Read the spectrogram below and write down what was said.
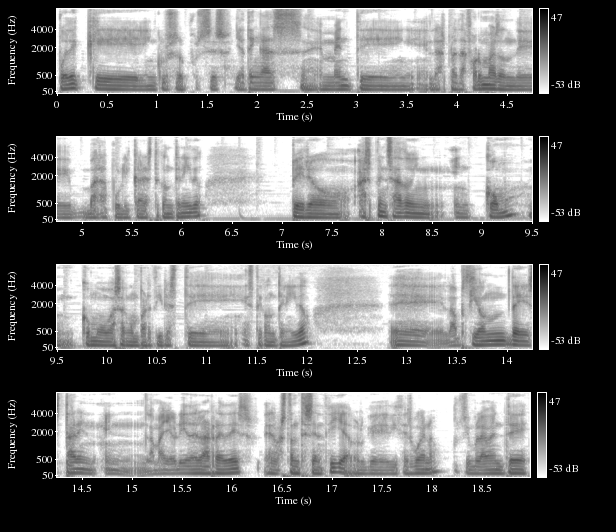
Puede que incluso pues eso, ya tengas en mente las plataformas donde vas a publicar este contenido, pero ¿has pensado en, cómo, en cómo vas a compartir este, este contenido? Eh, la opción de estar en, la mayoría de las redes es bastante sencilla, porque dices, bueno, pues simplemente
